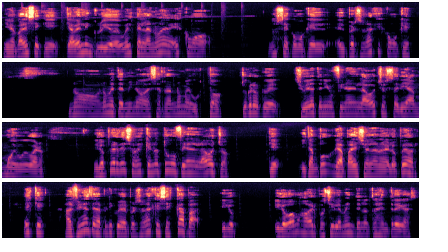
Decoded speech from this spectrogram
Y me parece que, haberle incluido de vuelta en la 9 es como... No sé, como que el, el personaje es como que... No, no me terminó de cerrar, no me gustó. Yo creo que si hubiera tenido un final en la 8 sería muy muy bueno. Y lo peor de eso es que no tuvo un final en la 8. Que y tampoco que apareció en la 9. Lo peor es que al final de la película el personaje se escapa y lo, y lo vamos a ver posiblemente en otras entregas.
